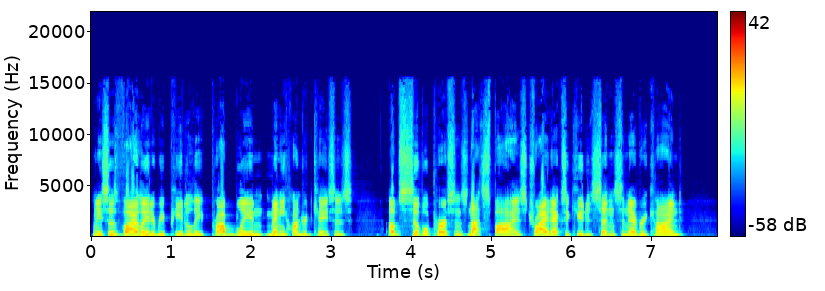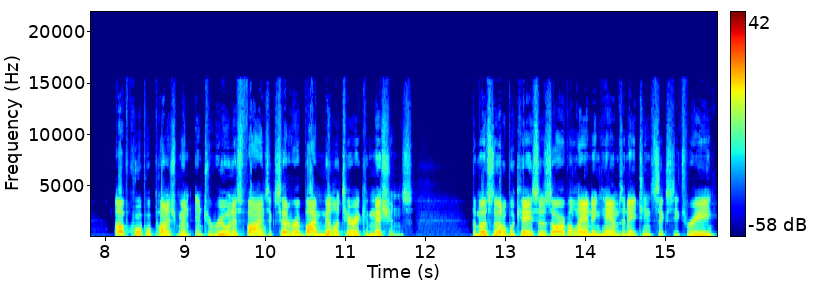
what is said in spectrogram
And he says, violated repeatedly, probably in many hundred cases, of civil persons, not spies, tried, executed, sentenced in every kind of corporal punishment and to ruinous fines, etc., by military commissions. The most notable cases are Vallandighams in 1863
